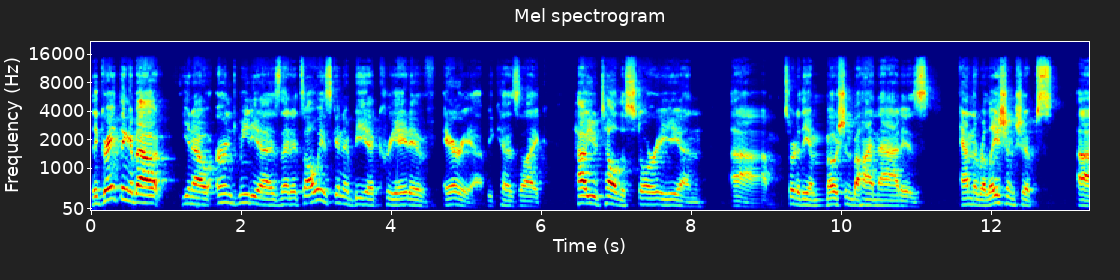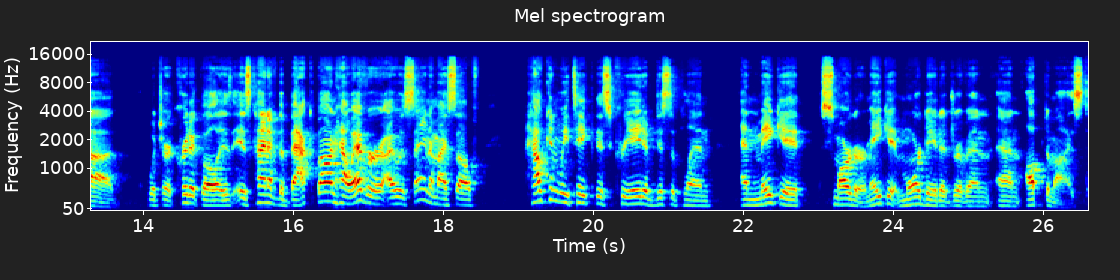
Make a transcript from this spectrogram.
the great thing about you know earned media is that it's always going to be a creative area because like how you tell the story and um, sort of the emotion behind that is and the relationships uh, which are critical is is kind of the backbone however i was saying to myself how can we take this creative discipline and make it smarter, make it more data driven and optimized,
